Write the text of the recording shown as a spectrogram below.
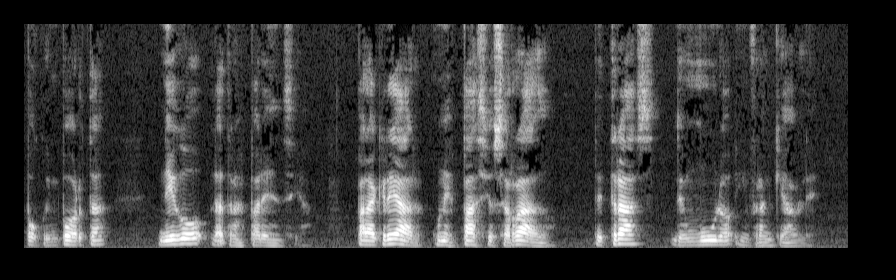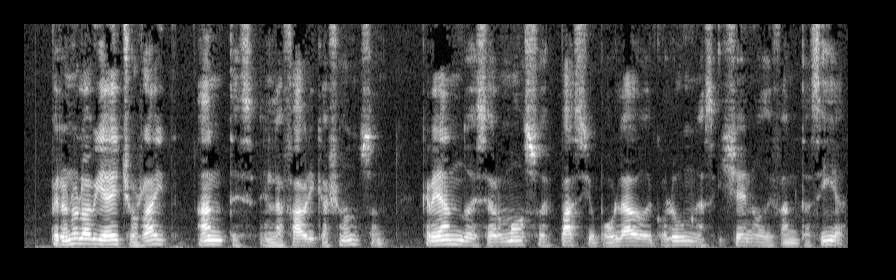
poco importa, negó la transparencia para crear un espacio cerrado detrás de un muro infranqueable. Pero no lo había hecho Wright antes en la fábrica Johnson, creando ese hermoso espacio poblado de columnas y lleno de fantasía,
